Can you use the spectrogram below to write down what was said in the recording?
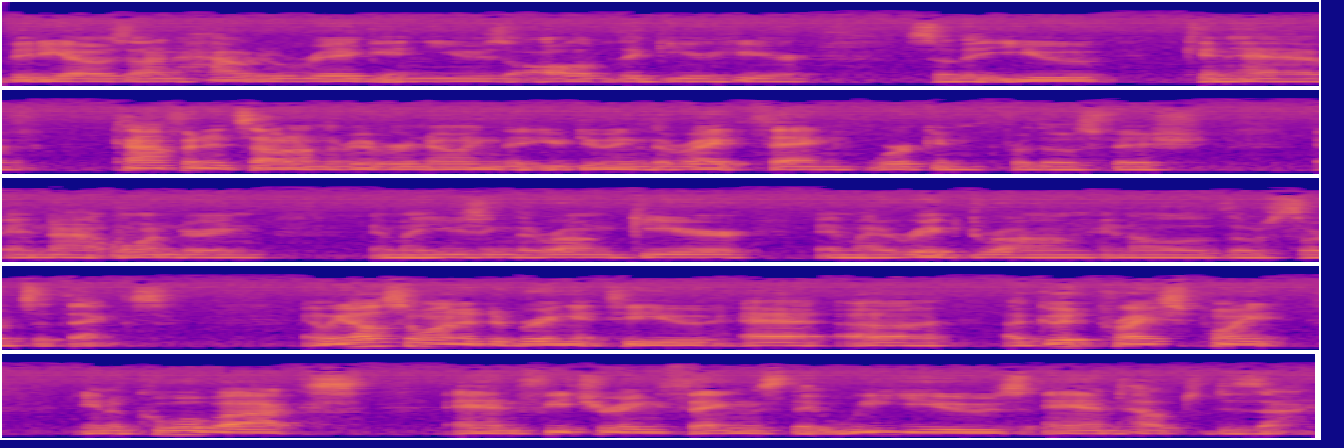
videos on how to rig and use all of the gear here so that you can have confidence out on the river knowing that you're doing the right thing working for those fish and not wondering am I using the wrong gear, am I rigged wrong, and all of those sorts of things. And we also wanted to bring it to you at a, a good price point in a cool box and featuring things that we use and helped design.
